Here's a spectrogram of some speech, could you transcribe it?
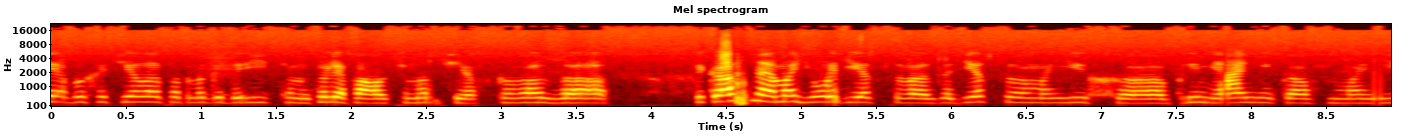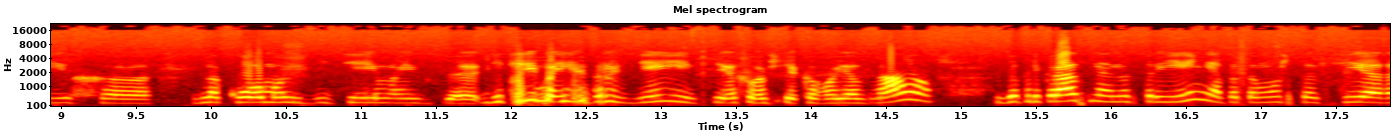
Я бы хотела поблагодарить Анатолия Павловича Марчевского за прекрасное мое детство, за детство моих э, племянников, моих э, знакомых, детей моих, э, детей моих друзей и всех вообще, кого я знаю, за прекрасное настроение, потому что все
